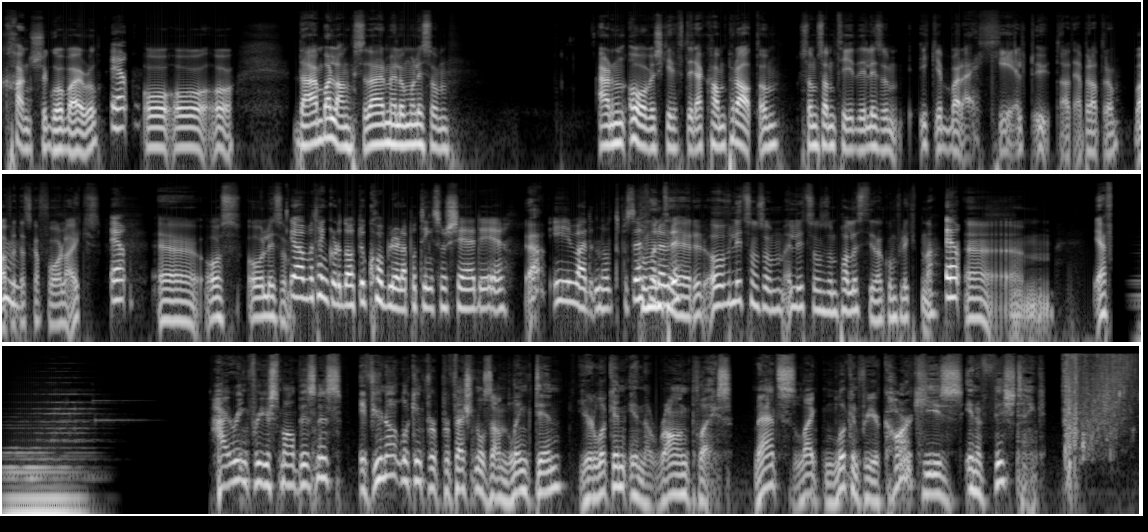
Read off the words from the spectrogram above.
kanskje går viral. Ja. Og, og, og det er en balanse der mellom å liksom Er det noen overskrifter jeg kan prate om, som samtidig liksom ikke bare er helt ute av at jeg prater om, bare for Mm. at jeg skal få likes? Ja. Eh, og, og liksom Ja, hva tenker du da? At du kobler deg på ting som skjer i, Ja. i verden, holdt jeg på å si? Kommenterer Og litt sånn som, litt sånn som Palestina-konflikten, da. Ja. Eh, um, Hiring for your small business? If you're not looking for professionals on LinkedIn, you're looking in the wrong place. That's like looking for your car keys in a fish tank.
